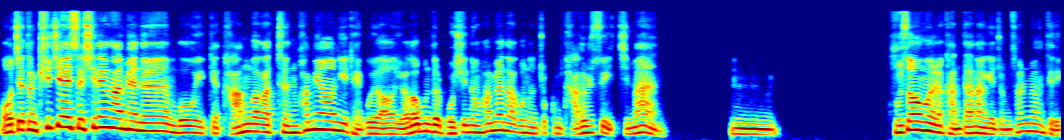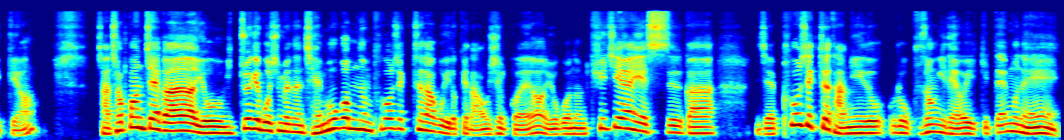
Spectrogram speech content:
어쨌든 QGIS 실행하면은 뭐 이렇게 다음과 같은 화면이 되고요. 여러분들 보시는 화면하고는 조금 다를 수 있지만 음, 구성을 간단하게 좀 설명드릴게요. 자, 첫 번째가 요 위쪽에 보시면은 제목 없는 프로젝트라고 이렇게 나오실 거예요. 요거는 QGIS가 이제 프로젝트 단위로 구성이 되어 있기 때문에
